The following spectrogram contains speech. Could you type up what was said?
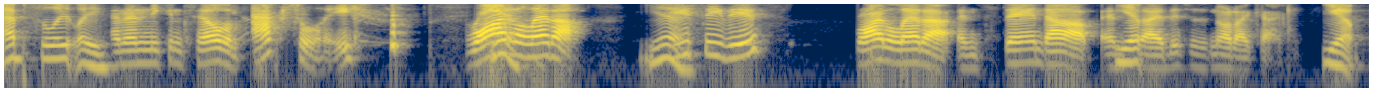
absolutely. And then you can tell them, actually, write a letter. Yeah. You see this? Write a letter and stand up and Yep. say, this is not okay. Yep.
